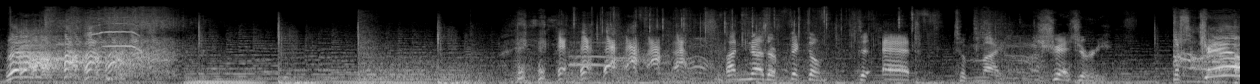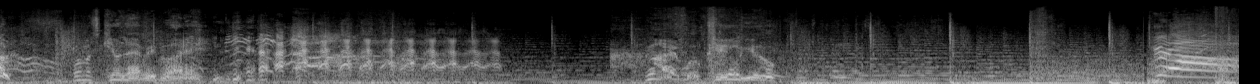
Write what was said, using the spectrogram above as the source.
Another victim to add to my treasury. Must kill! We must kill everybody. I will kill you. Ah!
